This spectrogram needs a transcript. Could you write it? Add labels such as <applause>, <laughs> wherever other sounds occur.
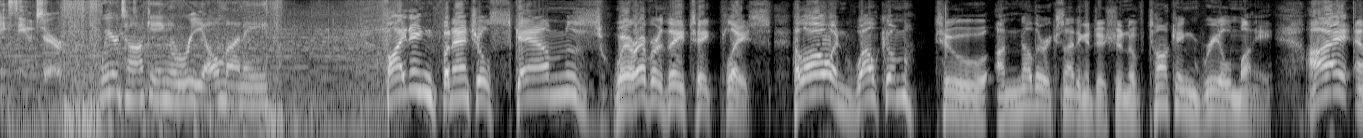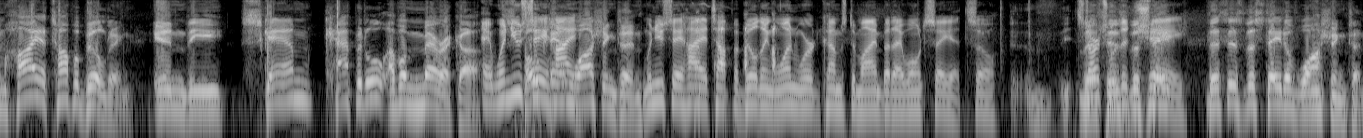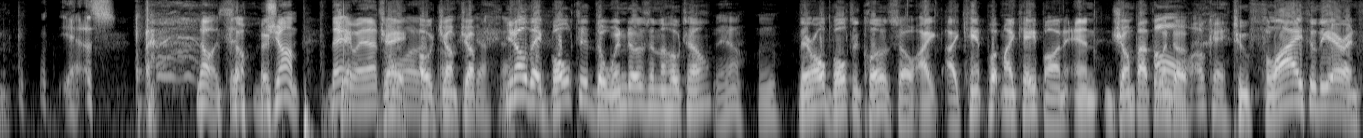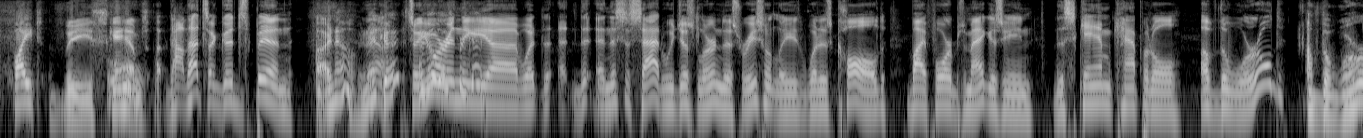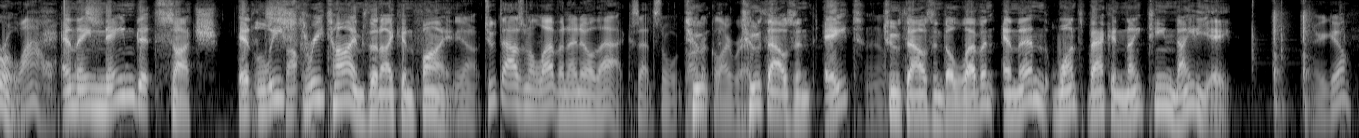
great future. We're talking real money. Fighting financial scams wherever they take place. Hello and welcome to another exciting edition of Talking Real Money. I am high atop a building in the scam capital of America. And when you say Spokane, hi, Washington. When you say hi atop a building, one word comes to mind, but I won't say it. So it starts with is a the J. State, this is the state of Washington. Yes. <laughs> No, it's uh, jump. Anyway, that's Jay. oh, jump, jump. yeah, yeah. You know, they bolted the windows in the hotel. Yeah. hmm. They're all bolted closed, so I, I can't put my cape on and jump out the Oh, window okay. to fly through the air and fight the scams. Now that's a good spin. I know, isn't that good? So you are in the uh, what, uh, and this is sad. We just learned this recently. What is called by Forbes magazine the scam capital of the world? of the world. Wow. And they named it such at least Something. three times that I can find. Yeah, 2011. I know that because that's the Two- article I read. 2008, 2011, and then once back in 1998. There you go.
